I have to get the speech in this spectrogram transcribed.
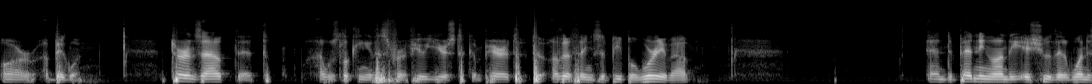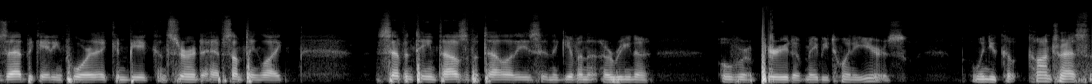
are a big one. Turns out that I was looking at this for a few years to compare it to, to other things that people worry about. And depending on the issue that one is advocating for, it can be a concern to have something like 17,000 fatalities in a given arena over a period of maybe 20 years when you co- contrast,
